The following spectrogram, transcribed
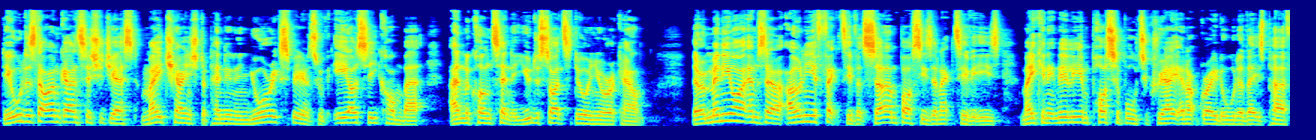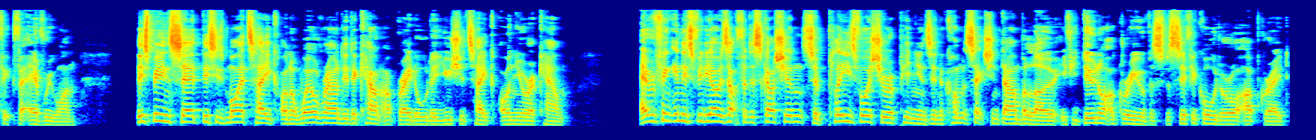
the orders that I'm going to suggest may change depending on your experience with EOC combat and the content that you decide to do on your account. There are many items that are only effective at certain bosses and activities, making it nearly impossible to create an upgrade order that is perfect for everyone. This being said, this is my take on a well-rounded account upgrade order you should take on your account. Everything in this video is up for discussion, so please voice your opinions in the comment section down below if you do not agree with a specific order or upgrade.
